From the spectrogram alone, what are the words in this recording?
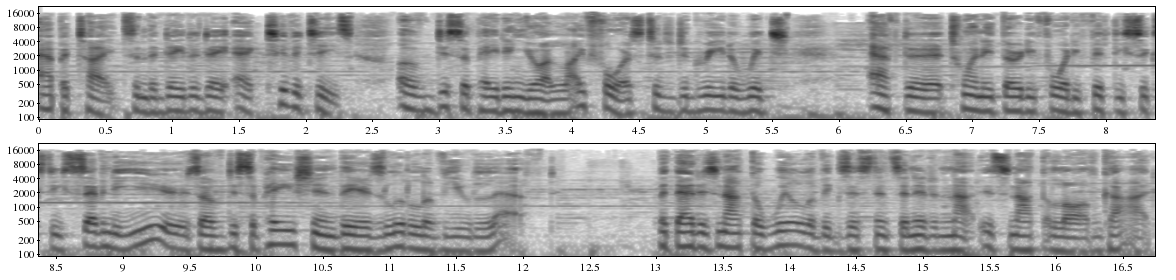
appetites and the day to day activities of dissipating your life force to the degree to which after 20, 30, 40, 50, 60, 70 years of dissipation, there's little of you left. But that is not the will of existence and it is not, it's not the law of God.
